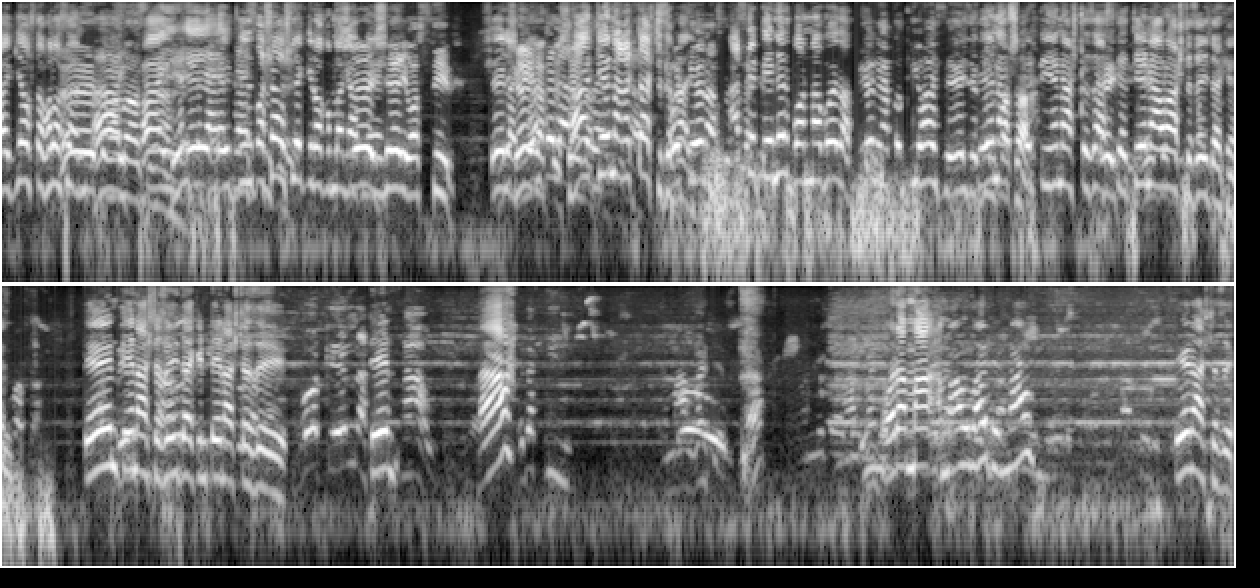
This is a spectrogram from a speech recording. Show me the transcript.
ভাই কি অবস্থা? ভালো আছেন? ভাই হ্যাঁ। এই বিল পাশা আসলে কীরকম লাগে সেই অস্থির। সেই লাগে ভাই ট্রেন আরেকটা আসতেছে ভাই। আজকে ট্রেনের বন্যা বয়ে যাচ্ছে। ট্রেন এত কি হয়েছে? এই যে ট্রেন আসছে ট্রেন আসতেছে আজকে। ট্রেন আরও আসতেছে এই দেখেন। ট্রেন ট্রেন আসতেছে এই দেখেন ট্রেন আসতেছে। ট্রেন হ্যাঁ? ট্রেন, হ্যাঁ? ওরা মা- মাল ভাই ট্রেন না ট্রেন আসতেছে।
